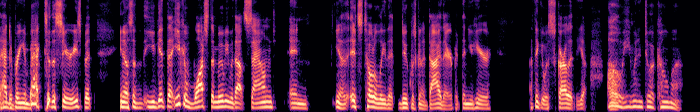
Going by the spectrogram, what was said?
had to bring him back to the series but you know so you get that you can watch the movie without sound and you know, it's totally that Duke was going to die there. But then you hear, I think it was Scarlett. Yeah, oh, he went into a coma,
